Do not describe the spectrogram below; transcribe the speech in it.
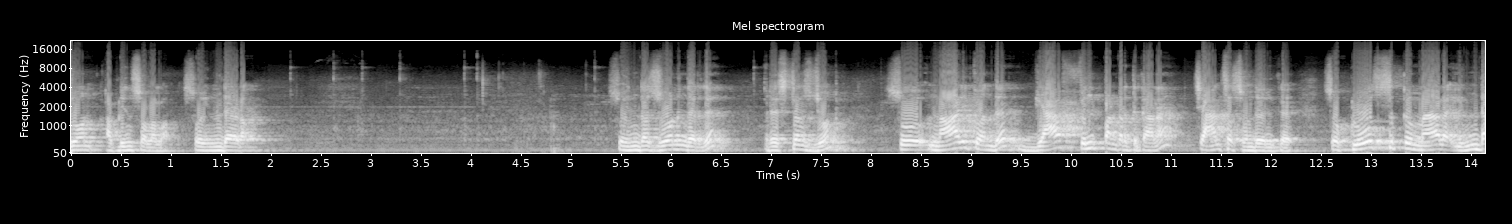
ஜோன் அப்படின்னு சொல்லலாம். ஸோ இந்த இடம். ஸோ இந்த ஜோனுங்கிறது ரெசிஸ்டன்ஸ் ஜோன் ஸோ நாளைக்கு வந்து கேப் ஃபில் பண்ணுறதுக்கான சான்சஸ் வந்து இருக்குது ஸோ க்ளோஸுக்கு மேலே இந்த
